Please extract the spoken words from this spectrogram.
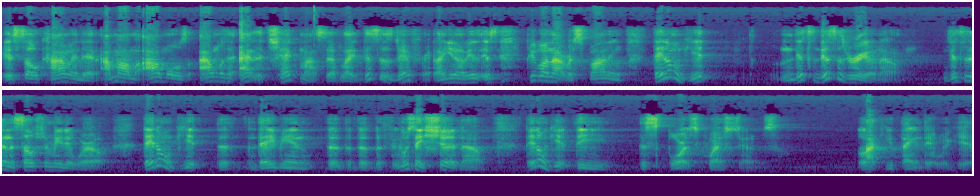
it's so common that I'm al- almost I almost I had to check myself. Like this is different. Like you know, it, it's people are not responding. They don't get this. This is real now. This is in the social media world. They don't get the they being the the, the, the which they should now. They don't get the the sports questions like you think they would get.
